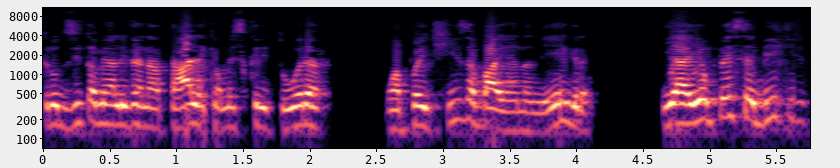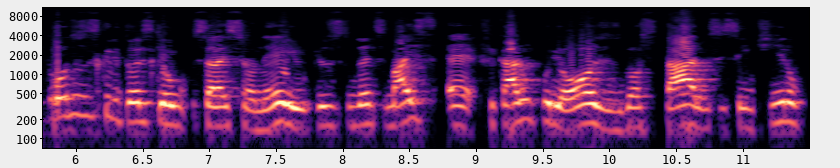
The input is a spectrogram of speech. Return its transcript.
introduzi também a Lívia Natália, que é uma escritora, uma poetisa baiana negra, e aí eu percebi que de todos os escritores que eu selecionei, o que os estudantes mais é, ficaram curiosos, gostaram, se sentiram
